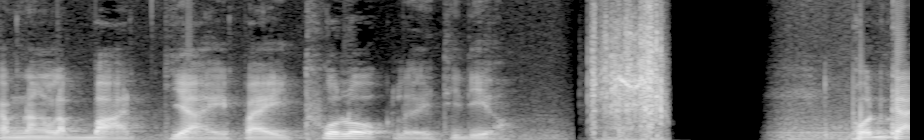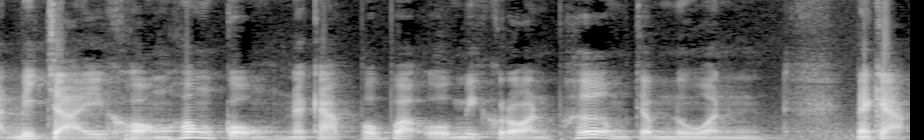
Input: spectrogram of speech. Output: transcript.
กำลังระบาดใหญ่ไปทั่วโลกเลยทีเดียว ผลการวิจัยของฮ่องกงนะครับพบว่าโอมิครอนเพิ่มจำนวนนะครับ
